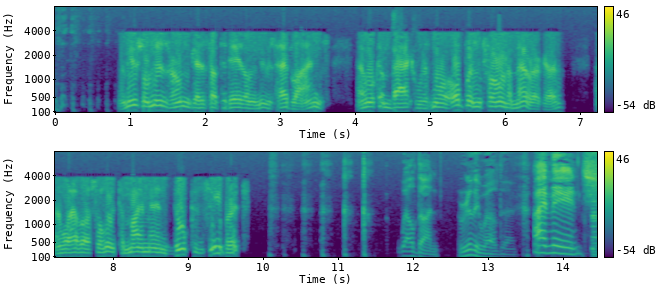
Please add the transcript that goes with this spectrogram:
D.C. The Newsroom Newsroom will get us up to date on the news headlines, and we'll come back with more open phone America, and we'll have a salute to my man Duke Zeibert. Well done. Really well done. I mean, shit.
